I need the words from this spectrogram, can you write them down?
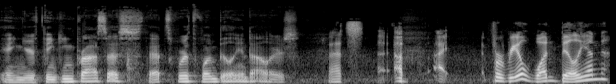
and your thinking process. That's worth one billion dollars. That's uh, I, for real. One billion.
